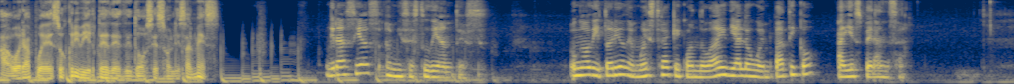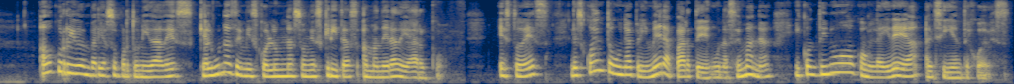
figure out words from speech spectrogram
Ahora puedes suscribirte desde 12 soles al mes. Gracias a mis estudiantes. Un auditorio demuestra que cuando hay diálogo empático, hay esperanza. Ha ocurrido en varias oportunidades que algunas de mis columnas son escritas a manera de arco. Esto es, les cuento una primera parte en una semana y continúo con la idea al siguiente jueves.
